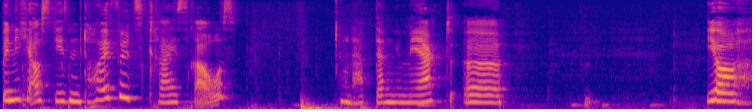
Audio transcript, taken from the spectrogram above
bin ich aus diesem Teufelskreis raus und habe dann gemerkt, äh, ja,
